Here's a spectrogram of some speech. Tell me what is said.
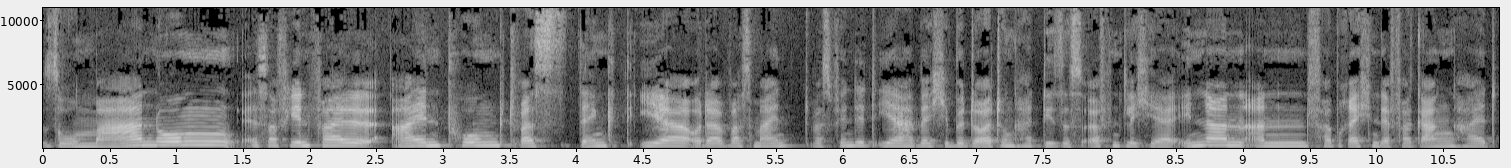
so Mahnung ist auf jeden Fall ein Punkt. Was denkt ihr oder was meint, was findet ihr, welche Bedeutung hat dieses öffentliche Erinnern an Verbrechen der Vergangenheit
